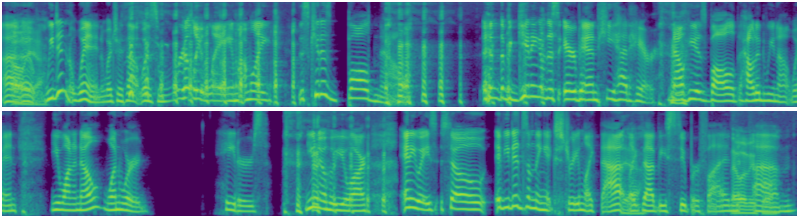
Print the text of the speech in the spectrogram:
Uh, Oh, yeah. We didn't win, which I thought was really lame. I'm like, this kid is bald now. In the beginning of this air band, he had hair. Now he is bald. How did we not win? You want to know? One word haters. You know who you are. Anyways, so if you did something extreme like that, Yeah. like that'd be super fun. That would be cool. Um,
